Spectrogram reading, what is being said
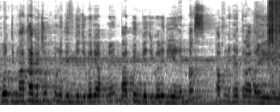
প্রতি মাথা পিছু পৌনে তিন কেজি করে আপনি বা তিন কেজি করে দিয়ে দেন বাস আপনি ক্ষেত্রে আদায় হয়ে গেল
